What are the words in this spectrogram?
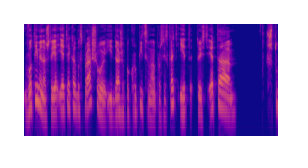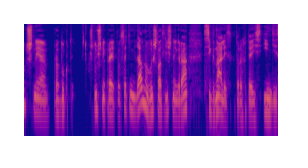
вот именно, что я, я тебя как бы спрашиваю, и даже по крупицам надо просто искать. И это, то есть это штучные продукты, штучные проекты. Вот, кстати, недавно вышла отличная игра Signalis, которая хотя из инди,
